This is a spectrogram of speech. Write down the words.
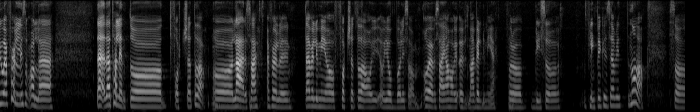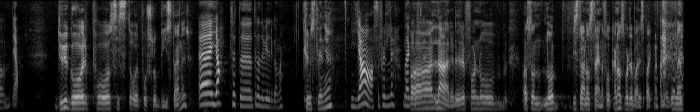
jo, jeg føler liksom alle det, det er talent å fortsette, da. Og lære seg. Jeg føler det er veldig mye å fortsette da, og, og jobbe og liksom Og øve seg. Jeg har jo øvd meg veldig mye for å bli så flink med kunst jeg har blitt nå, da. Så ja. Du går på siste år på Oslo Bysteiner. Eh, ja. Tredje, tredje videregående. Kunstlinje. Ja, selvfølgelig. Hva lærer dere for noe Altså nå, Hvis det er noen Steiner-folk her nå, så får dere bare sparke meg på leggen. Men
